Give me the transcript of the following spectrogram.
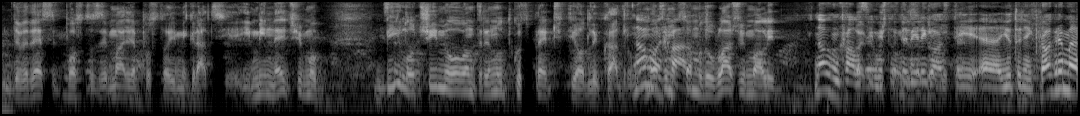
90% zemalja postoji migracije i mi nećemo bilo čime u ovom trenutku sprečiti odliv kadru. Možemo samo da ublažimo, ali... Mnogo vam hvala svima što ste bili gosti uh, jutarnjeg programa.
